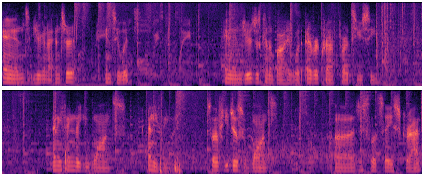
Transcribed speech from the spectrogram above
and you're gonna enter into it and you're just gonna buy whatever craft parts you see anything that you want anything. So if you just want uh, just let's say scrap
